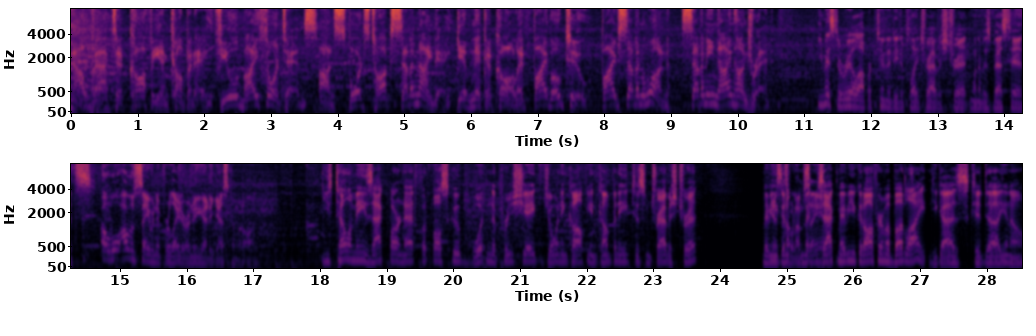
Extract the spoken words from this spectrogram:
Now back to Coffee and Company, fueled by Thornton's on Sports Talk 790. Give Nick a call at 502 571 7900. You missed a real opportunity to play Travis Tritt, one of his best hits. Oh, well, I was saving it for later. I knew you had a guest coming on. You telling me Zach Barnett, Football Scoop, wouldn't appreciate joining Coffee and Company to some Travis Tritt? Maybe you could, what I'm saying. Zach. Maybe you could offer him a Bud Light. You guys could, uh, you know,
